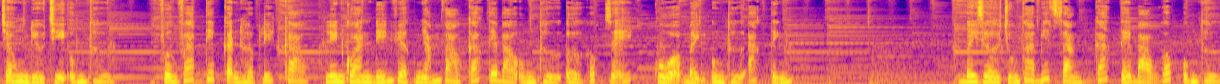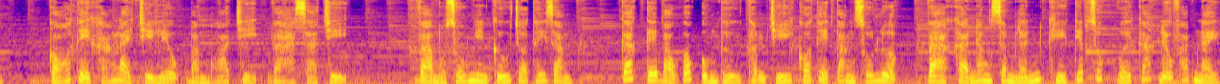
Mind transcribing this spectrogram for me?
Trong điều trị ung thư, phương pháp tiếp cận hợp lý cao liên quan đến việc nhắm vào các tế bào ung thư ở gốc rễ của bệnh ung thư ác tính. Bây giờ chúng ta biết rằng các tế bào gốc ung thư có thể kháng lại trị liệu bằng hóa trị và xạ trị. Và một số nghiên cứu cho thấy rằng các tế bào gốc ung thư thậm chí có thể tăng số lượng và khả năng xâm lấn khi tiếp xúc với các liệu pháp này.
